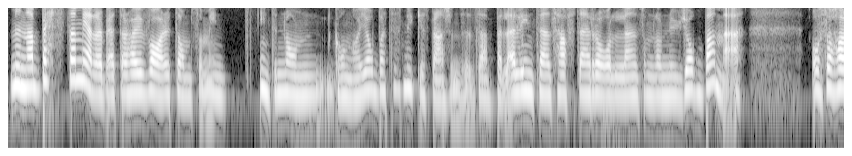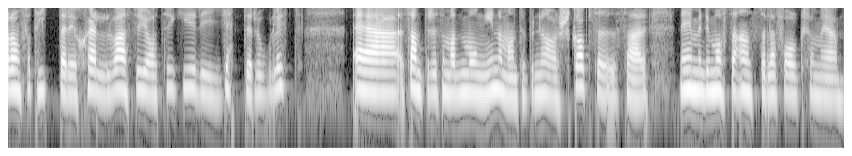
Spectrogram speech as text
mina bästa medarbetare har ju varit de som in, inte någon gång har jobbat i smyckesbranschen till exempel, eller inte ens haft den rollen som de nu jobbar med. Och så har de fått hitta det själva, så jag tycker ju det är jätteroligt. Eh, samtidigt som att många inom entreprenörskap säger så här, nej men du måste anställa folk som är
